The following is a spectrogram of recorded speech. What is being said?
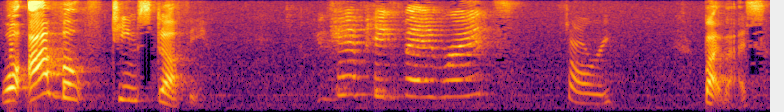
Well, I vote for Team Stuffy. You can't pick favorites. Sorry. Bye, guys.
